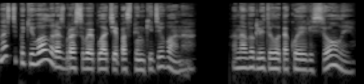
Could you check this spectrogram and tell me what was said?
Настя покивала, разбрасывая платье по спинке дивана. Она выглядела такой веселой,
